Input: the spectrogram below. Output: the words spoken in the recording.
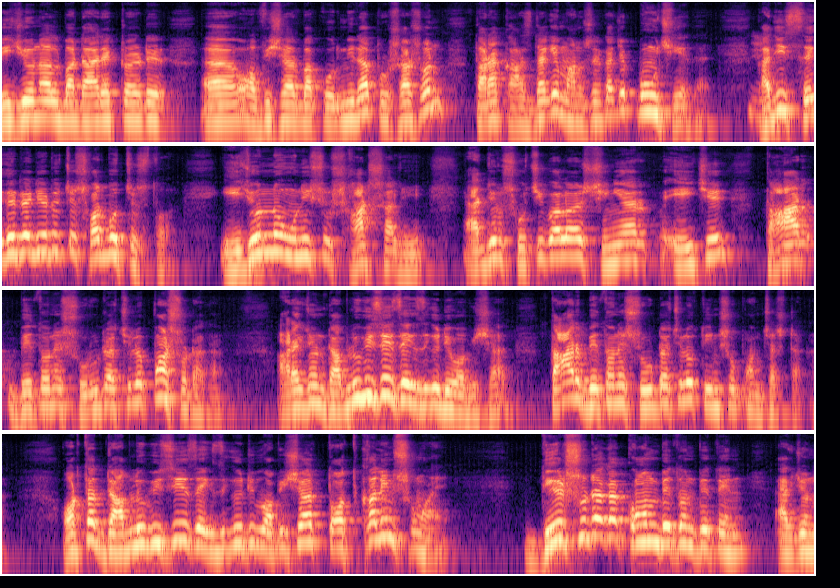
রিজিওনাল বা ডাইরেক্টরেটের অফিসার বা কর্মীরা প্রশাসন তারা কাজটাকে মানুষের কাছে পৌঁছিয়ে দেয়। কাজেই সেক্রেটারিয়েট হচ্ছে সর্বোচ্চ স্তর। এই জন্য উনিশশো ষাট সালে একজন সচিবালয়ের সিনিয়র এইচে তার বেতনের শুরুটা ছিল পাঁচশো টাকা। আর একজন ডাব্লিউবিসিএস এক্সিকিউটিভ অফিসার তার বেতনের শুরুটা ছিল তিনশো পঞ্চাশ টাকা। অর্থাৎ ডাব্লিউবিসিএস এক্সিকিউটিভ অফিসার তৎকালীন সময়ে দেড়শো টাকা কম বেতন পেতেন একজন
